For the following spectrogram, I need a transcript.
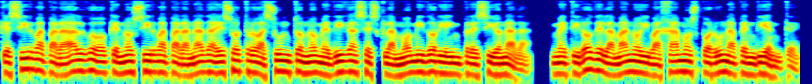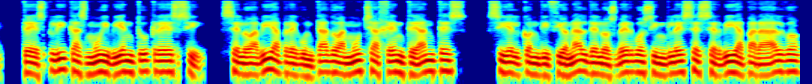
Que sirva para algo o que no sirva para nada es otro asunto no me digas exclamó Midori impresionada. Me tiró de la mano y bajamos por una pendiente. Te explicas muy bien tú crees sí. Se lo había preguntado a mucha gente antes, si el condicional de los verbos ingleses servía para algo,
